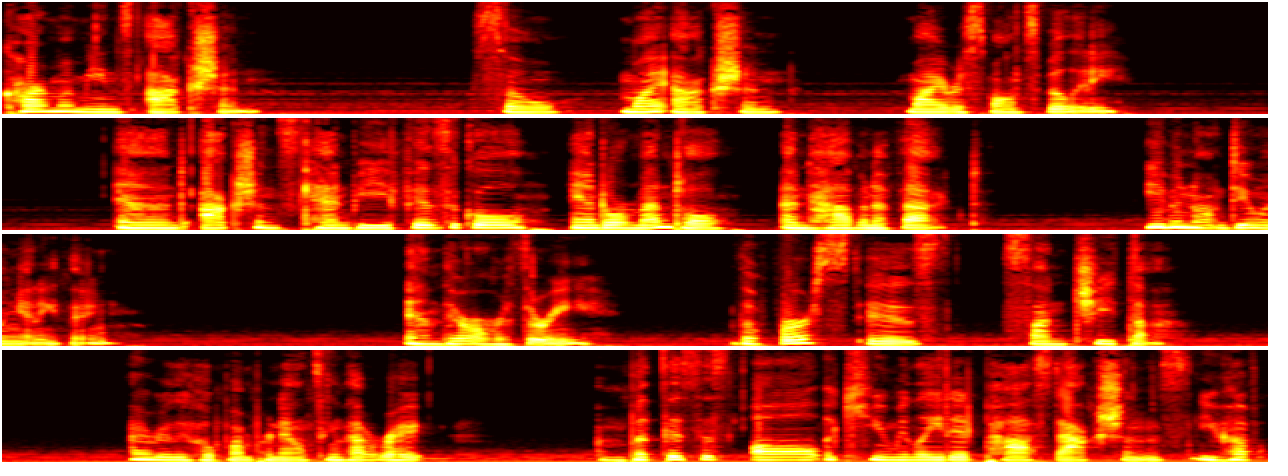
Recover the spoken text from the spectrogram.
karma means action. So, my action, my responsibility. And actions can be physical and or mental and have an effect, even not doing anything. And there are three. The first is sanchita I really hope I'm pronouncing that right. Um, but this is all accumulated past actions you have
